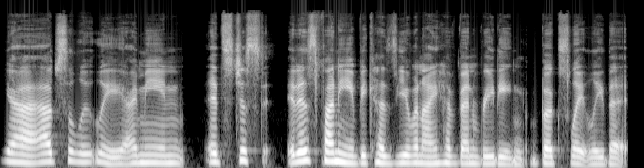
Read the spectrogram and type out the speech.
Yeah absolutely. I mean it's just it is funny because you and i have been reading books lately that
